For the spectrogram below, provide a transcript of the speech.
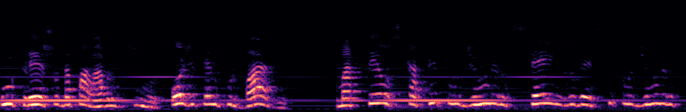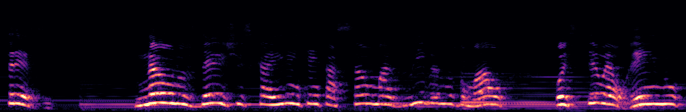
um trecho da palavra do Senhor. Hoje, tendo por base Mateus, capítulo de número 6, o versículo de número 13. Não nos deixes cair em tentação, mas livra-nos do mal, pois teu é o reino,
